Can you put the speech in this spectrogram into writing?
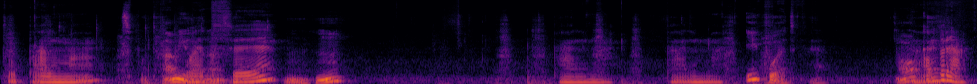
Tu palma. Z płetwami od razu. Płetwy. Mhm. Palma. Palma. I płetwy. Okej. Dobra.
